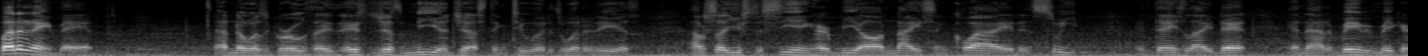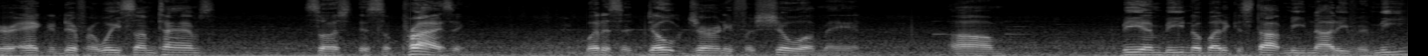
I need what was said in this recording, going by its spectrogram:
but it ain't bad. I know it's growth. It's just me adjusting to it. Is what it is. I'm so used to seeing her be all nice and quiet and sweet and things like that, and now the baby making her act a different way sometimes. So it's, it's surprising, but it's a dope journey for sure, man. Um, BMB, nobody can stop me, not even me.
